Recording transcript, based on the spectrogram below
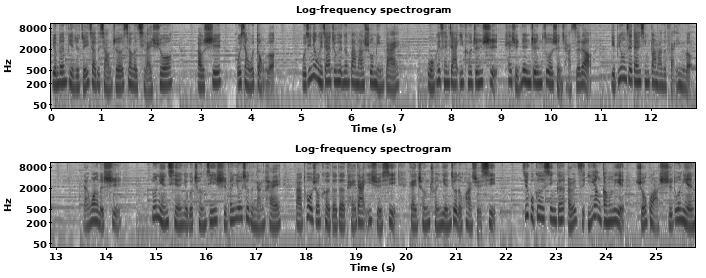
原本瘪着嘴角的小哲笑了起来，说：“老师，我想我懂了。我今天回家就会跟爸妈说明白，我会参加医科甄试，开始认真做审查资料，也不用再担心爸妈的反应了。”难忘的是，多年前有个成绩十分优秀的男孩，把唾手可得的台大医学系改成纯研究的化学系。结果个性跟儿子一样刚烈，守寡十多年，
